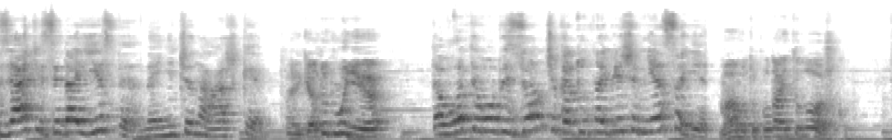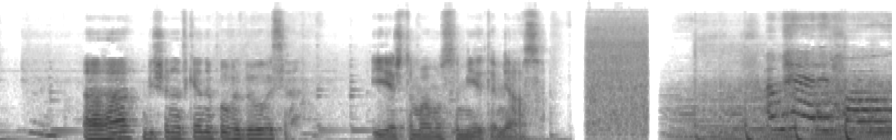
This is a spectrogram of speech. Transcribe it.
Зяті сідай їсти, нині чинашки. А яке тут моє? Та от його беззьомчика тут найбільше м'яса є. Мамо, то подайте ложку. Ага, більше на таке не поведуся. І їжте, мамо, самі те м'ясо. I'm headed home.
